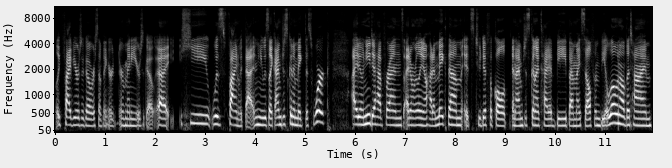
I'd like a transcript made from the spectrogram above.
like five years ago or something, or, or many years ago, uh, he was fine with that, and he was like, "I'm just going to make this work. I don't need to have friends. I don't really know how to make them. It's too difficult, and I'm just going to kind of be by myself and be alone all the time."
